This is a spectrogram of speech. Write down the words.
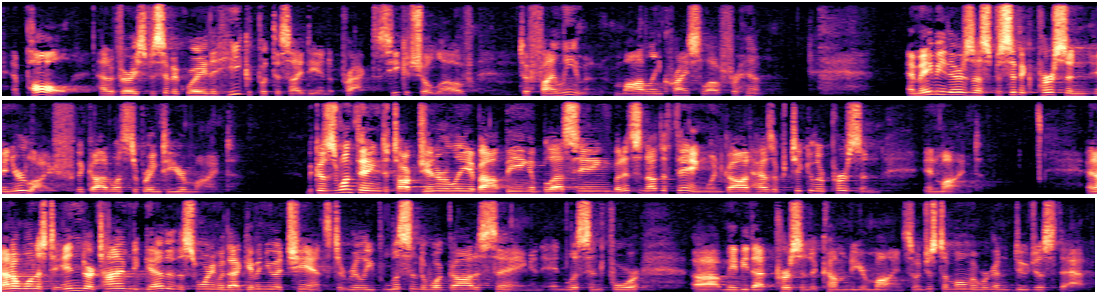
And Paul had a very specific way that he could put this idea into practice. He could show love to Philemon, modeling Christ's love for him. And maybe there's a specific person in your life that God wants to bring to your mind. Because it's one thing to talk generally about being a blessing, but it's another thing when God has a particular person in mind. And I don't want us to end our time together this morning without giving you a chance to really listen to what God is saying and, and listen for uh, maybe that person to come to your mind. So, in just a moment, we're going to do just that.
